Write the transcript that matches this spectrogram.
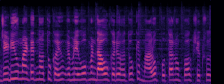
જેડીયુ માટે જ નહોતું કહ્યું, એમણે એવો પણ દાવો કર્યો હતો કે મારો પોતાનો પક્ષ એકસો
